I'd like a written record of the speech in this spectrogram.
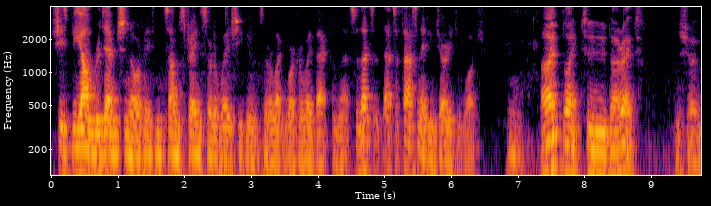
she's beyond redemption, or if in some strange sort of way she can sort of like work her way back from that. So that's a, that's a fascinating journey to watch. Hmm. I'd like to direct the show.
